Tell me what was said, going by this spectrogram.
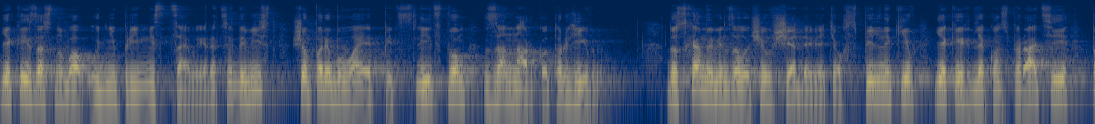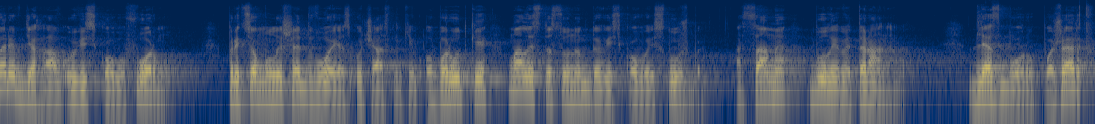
який заснував у Дніпрі місцевий рецидивіст, що перебуває під слідством за наркоторгівлю. До схеми він залучив ще дев'ятьох спільників, яких для конспірації перевдягав у військову форму. При цьому лише двоє з учасників оборудки мали стосунок до військової служби, а саме були ветеранами. Для збору пожертв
